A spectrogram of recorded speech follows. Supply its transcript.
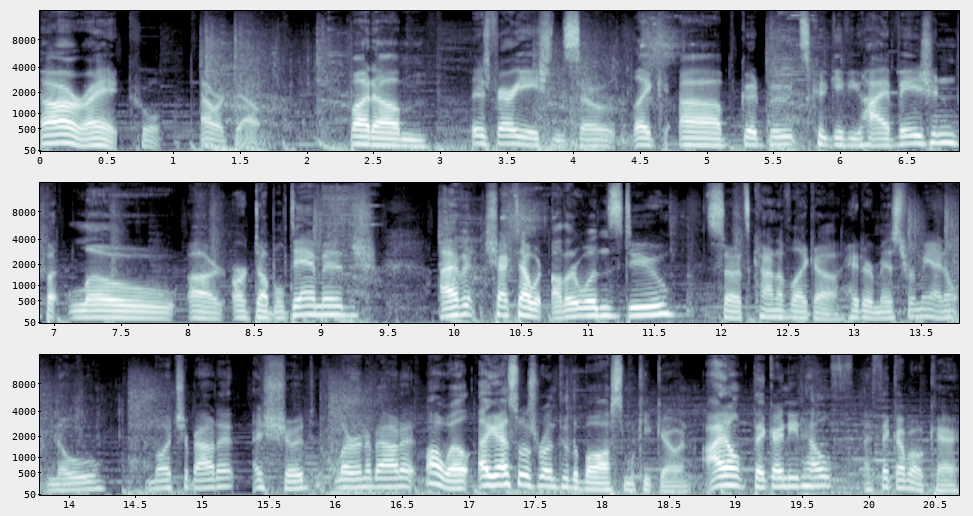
Alright, cool. That worked out. But, um, there's variations. So, like, uh, good boots could give you high evasion, but low, uh, or double damage. I haven't checked out what other ones do, so it's kind of like a hit or miss for me. I don't know much about it. I should learn about it. Oh well, I guess we'll just run through the boss and we'll keep going. I don't think I need health. I think I'm okay.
